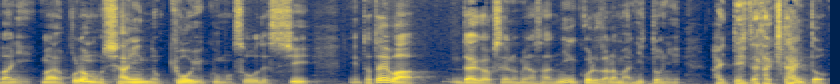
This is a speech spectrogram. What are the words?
場にまあこれはもう社員の教育もそうですし例えば大学生の皆さんにこれからまあ日東に入っていただきたいと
